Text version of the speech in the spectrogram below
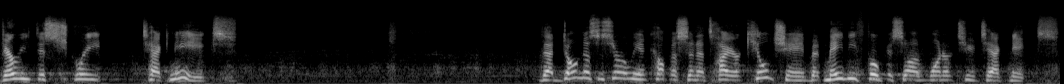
very discrete techniques that don't necessarily encompass an entire kill chain, but maybe focus on one or two techniques.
